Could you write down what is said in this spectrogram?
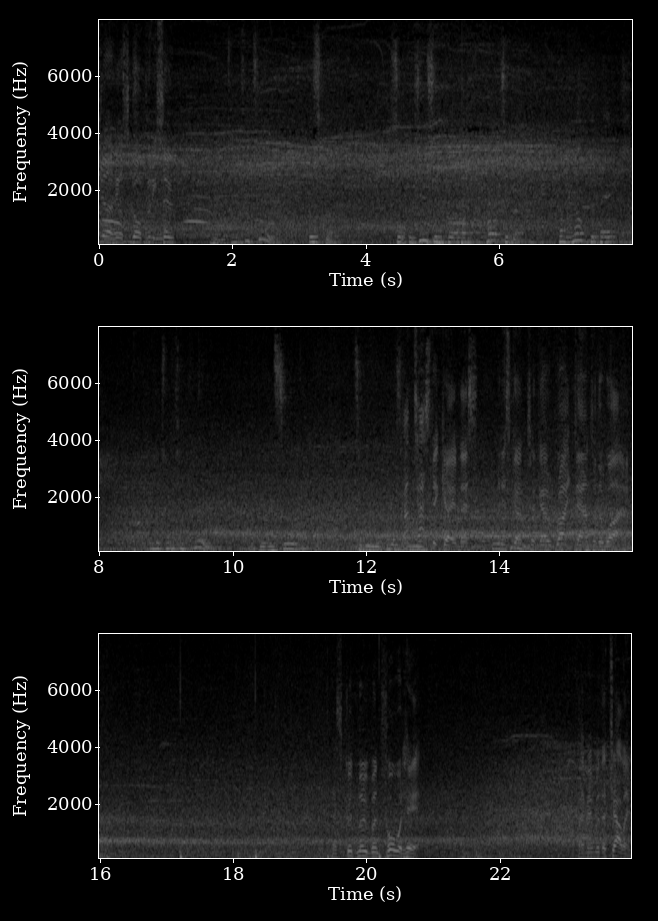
sure he'll score pretty soon. Number 22, Isco. Substitution for Portugal. Coming off the pitch, number 23, Adrien Silva. To be replaced Fantastic game this, and it's going to go right down to the wire. That's good movement forward here. Came in with a challenge.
